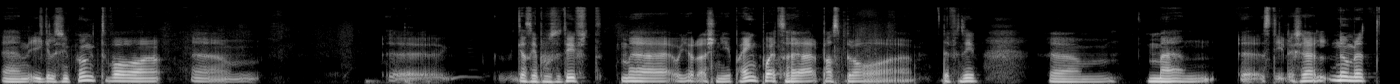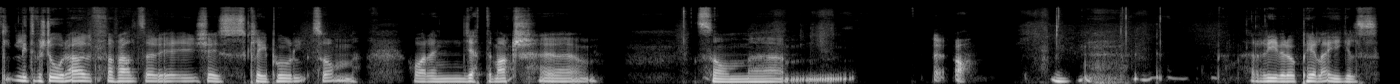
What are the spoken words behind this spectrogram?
en Eagles-synpunkt vara eh, eh, ganska positivt med att göra 29 poäng på ett så här pass bra eh, defensiv. Um, men eh, Steelers är numret lite för stora. Framförallt så är det Chase Claypool som har en jättematch. Eh, som eh, ja, river upp hela Eagles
